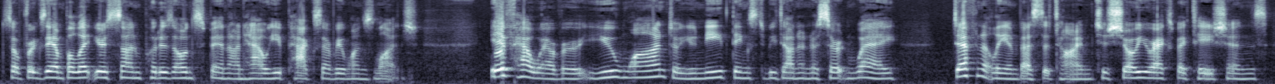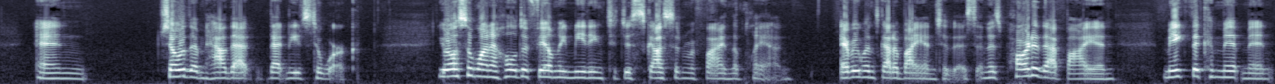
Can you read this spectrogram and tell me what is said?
So, for example, let your son put his own spin on how he packs everyone's lunch. If, however, you want or you need things to be done in a certain way, definitely invest the time to show your expectations and show them how that, that needs to work. You also want to hold a family meeting to discuss and refine the plan. Everyone's got to buy into this. And as part of that buy in, make the commitment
